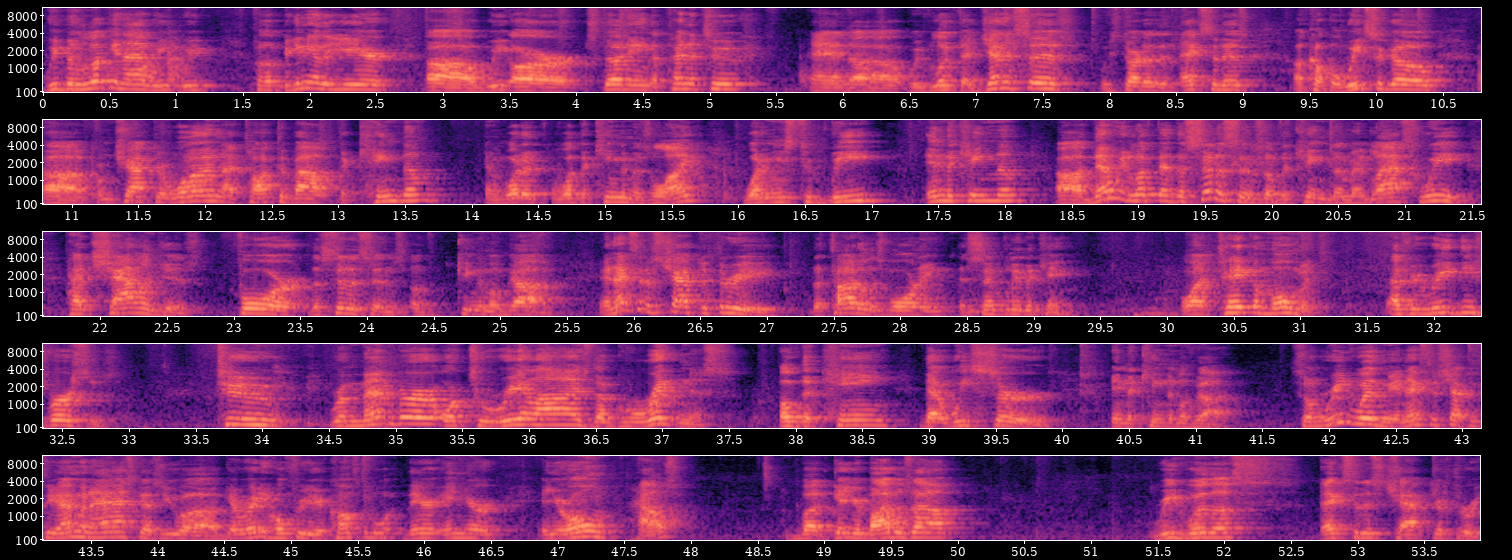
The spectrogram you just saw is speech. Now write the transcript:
we've been looking at, we, we for the beginning of the year, uh, we are studying the Pentateuch, and uh, we've looked at Genesis. We started in Exodus a couple weeks ago. Uh, from chapter 1, I talked about the kingdom and what, it, what the kingdom is like, what it means to be in the kingdom. Uh, then we looked at the citizens of the kingdom, and last week had challenges for the citizens of kingdom of God. In Exodus chapter 3, the title this morning is simply the king. I want to take a moment as we read these verses to remember or to realize the greatness of the king that we serve in the kingdom of God. So read with me in Exodus chapter 3. I'm going to ask as you uh, get ready, hopefully you're comfortable there in your, in your own house, but get your Bibles out, read with us Exodus chapter 3.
